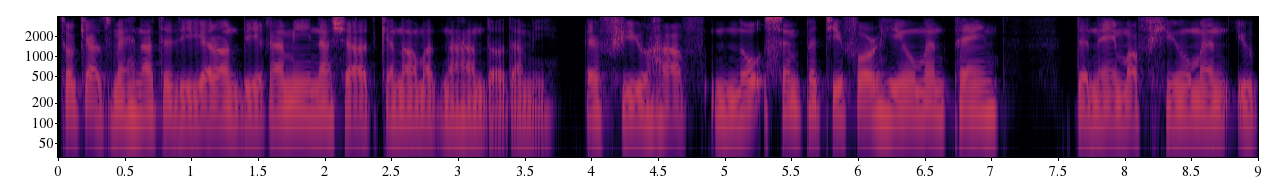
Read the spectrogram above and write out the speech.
تو که از مهنت دیگران بیغمی نشد که نامد نهند آدمی. If you have no sympathy for human pain, the name of human you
